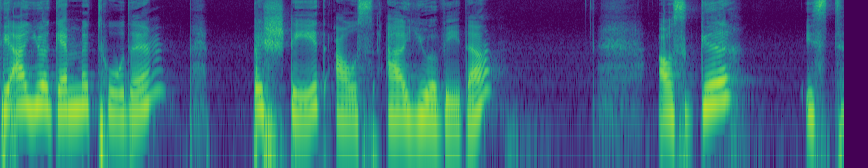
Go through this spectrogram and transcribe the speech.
Die Ayurgem-Methode besteht aus Ayurveda, aus G ist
